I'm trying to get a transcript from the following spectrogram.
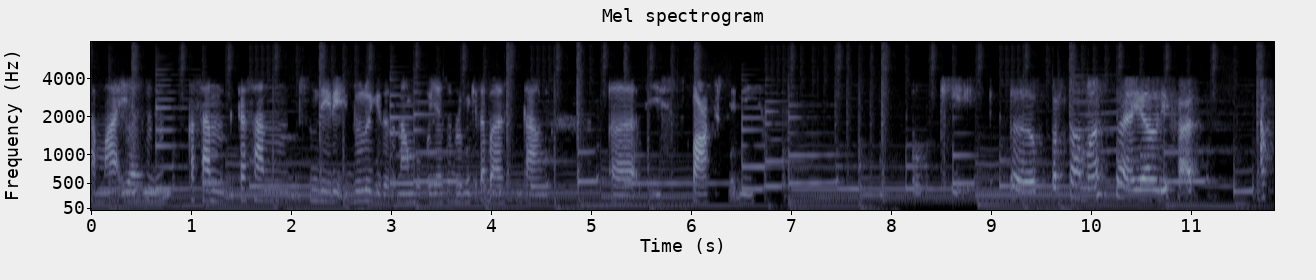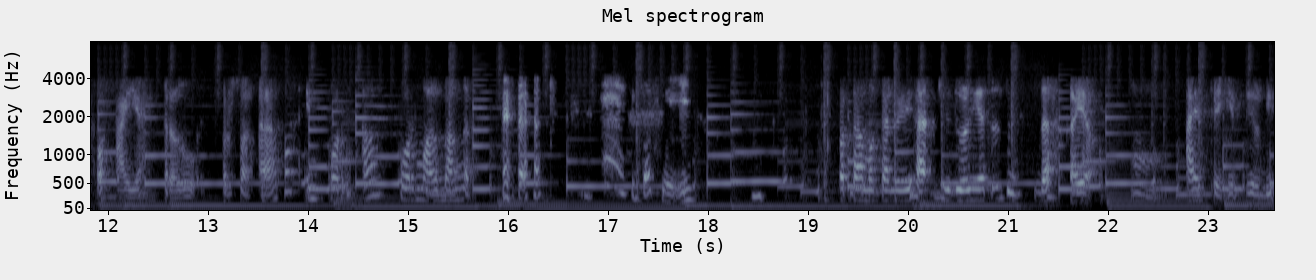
sama yang mm-hmm. kesan kesan sendiri dulu gitu tentang bukunya sebelum kita bahas tentang uh, Sparks ini. Oke, okay. uh, eh, pertama saya lihat apa saya terlalu personal apa informal formal banget itu sih pertama kali lihat judulnya itu tuh sudah kayak hmm, I think it will be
